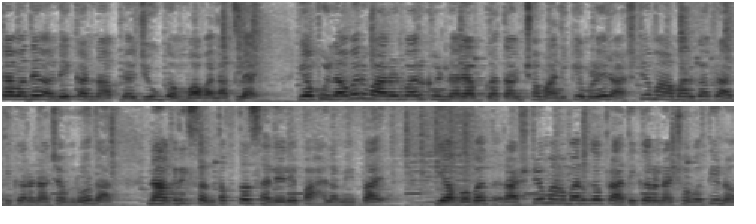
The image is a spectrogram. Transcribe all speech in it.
त्यामध्ये अनेकांना आपला जीव गमवावा लागलाय. या पुलावर वारंवार घडणाऱ्या अपघातांच्या मालिकेमुळे राष्ट्रीय महामार्ग प्राधिकरणाच्या विरोधात नागरिक संतप्त झालेले पाहायला मिळत आहे याबाबत राष्ट्रीय महामार्ग प्राधिकरणाच्या वतीनं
